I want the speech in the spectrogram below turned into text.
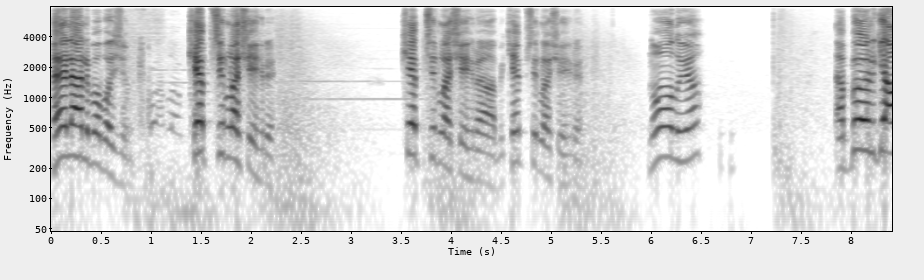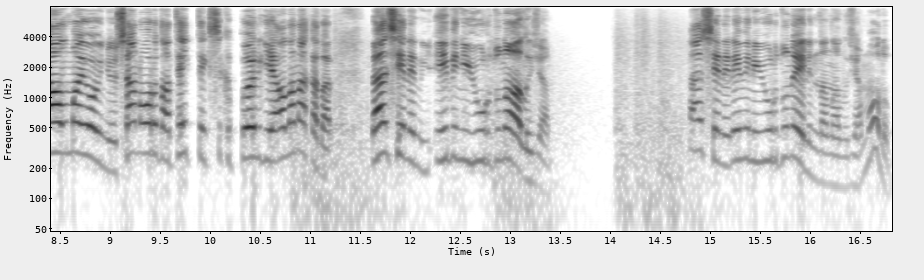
Helal babacım. Capture'la şehri. Capture'la şehri abi. Capture'la şehri. Ne oluyor? Ya bölge almayı oynuyor. Sen oradan tek tek sıkıp bölgeyi alana kadar ben senin evini yurdunu alacağım. Ben senin evini yurdunu elinden alacağım oğlum.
